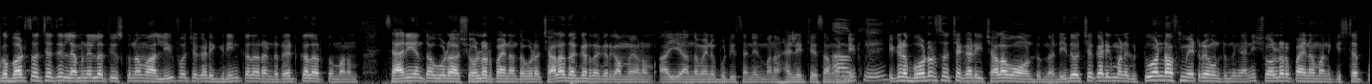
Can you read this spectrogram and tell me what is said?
ఒక బర్డ్స్ వచ్చేసి లెమన్ ఎల్లో తీసుకున్నాం ఆ లీఫ్ వచ్చేకాడికి గ్రీన్ కలర్ అండ్ రెడ్ కలర్తో మనం శారీ అంతా కూడా షోల్డర్ పైన అంతా కూడా చాలా దగ్గర దగ్గరగా మనం ఈ అందమైన బుటీస్ అనేది మనం హైలైట్ చేసామండి. ఇక్కడ బోర్డర్స్ వచ్చేకాడికి చాలా బాగుంటుందండి. ఇది వచ్చేకాడికి మనకి టూ అండ్ హాఫ్ మీటరే ఉంటుంది కానీ షోల్డర్ పైన మనకి స్టెప్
